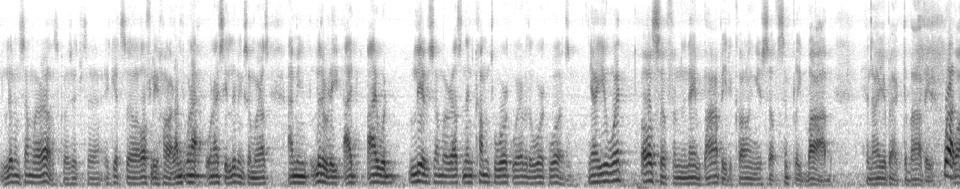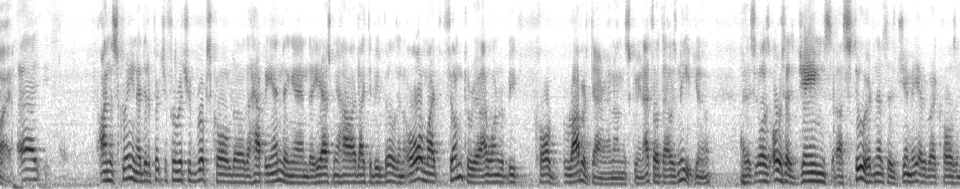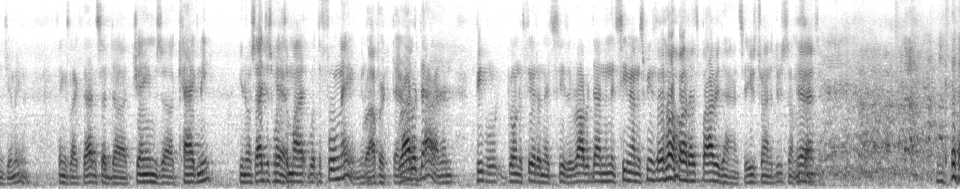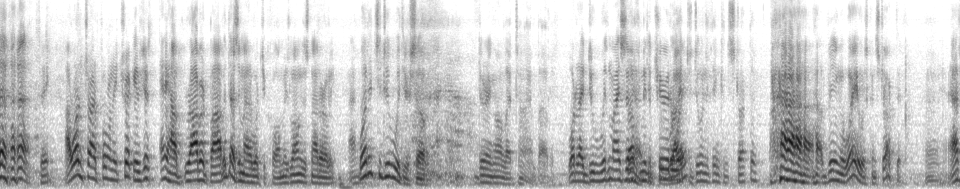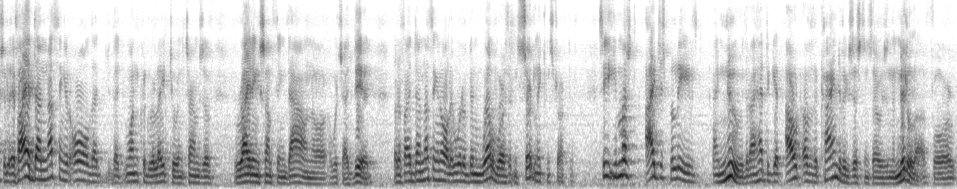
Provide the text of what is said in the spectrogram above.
living somewhere else because it, uh, it gets uh, awfully hard. I'm, when, I, when I say living somewhere else, I mean literally, I, I would live somewhere else and then come to work wherever the work was. Now, you went also from the name Bobby to calling yourself simply Bob, and now you're back to Bobby. Well, Why? Uh, on the screen, I did a picture for Richard Brooks called uh, The Happy Ending, and uh, he asked me how I'd like to be billed. And all my film career, I wanted to be called Robert Darin on the screen. I thought that was neat, you know. I- It always, always says James uh, Stewart, and never says Jimmy. Everybody calls him Jimmy, and things like that. And said uh, James uh, Cagney, you know. So I just went Yeah. to my with the full name. you know. Robert Darin. Robert Darin. And people go in the theater and they'd see the Robert Darin, and they'd see me on the screen and say, "Oh, that's Bobby Darin." So he was trying to do something Yeah. fancy. See, I wasn't trying to pull any trick. It was just anyhow, Robert Bob. It doesn't matter what you call me as long as it's not early. What did you do with yourself during all that time, Bobby? What did I do with myself? I mean, the did you period write? away. Did you do anything constructive? Being away was constructive. Uh, absolutely. If I had done nothing at all that, that one could relate to in terms of writing something down, or which I did, but if I'd done nothing at all, it would have been well worth it and certainly constructive. See, you must, I just believed, I knew that I had to get out of the kind of existence I was in the middle of for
